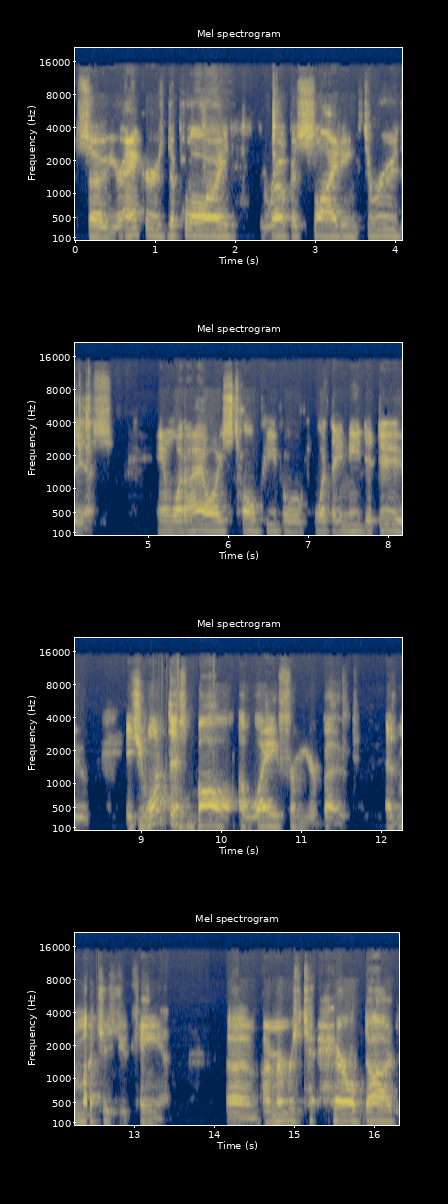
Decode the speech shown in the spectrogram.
so your anchor is deployed. The rope is sliding through this. And what I always told people what they need to do is you want this ball away from your boat as much as you can. Um, I remember Harold Dodd.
